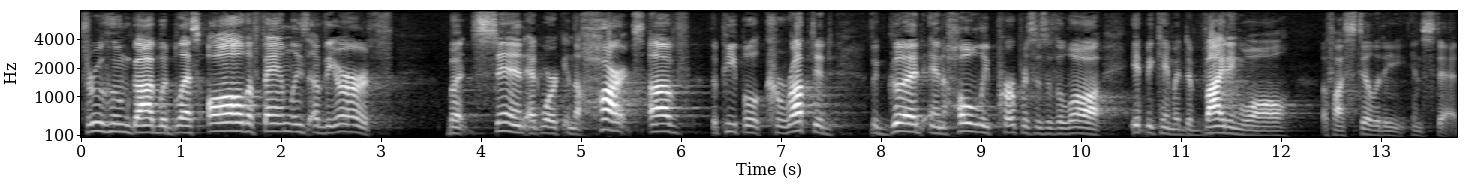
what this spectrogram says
through whom God would bless all the families of the earth. But sin at work in the hearts of the people corrupted the good and holy purposes of the law. It became a dividing wall of hostility instead.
